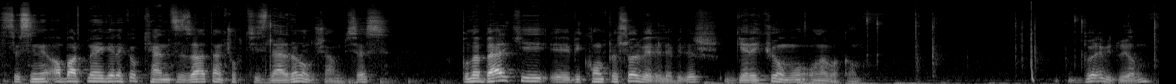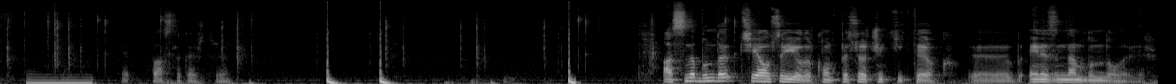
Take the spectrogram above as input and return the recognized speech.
sesini abartmaya gerek yok. Kendisi zaten çok tizlerden oluşan bir ses. Buna belki e, bir kompresör verilebilir. Gerekiyor mu ona bakalım. Böyle bir duyalım. Hep basla karıştırıyorum. Aslında bunda şey olsa iyi olur. Kompresör çünkü kick'te yok. Ee, en azından bunda olabilir.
